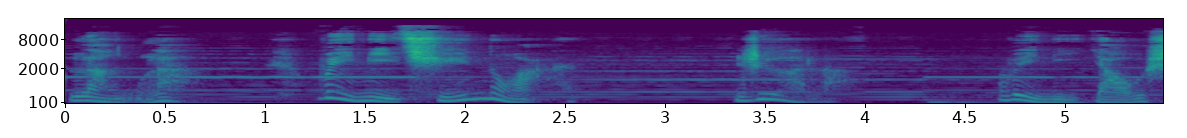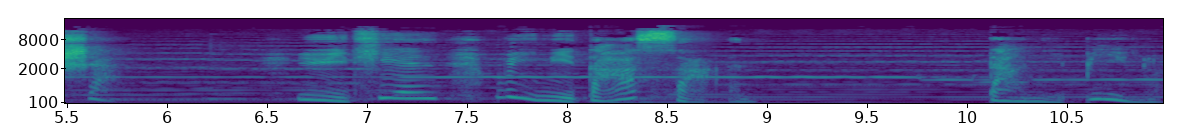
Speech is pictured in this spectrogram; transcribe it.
冷了，为你取暖；热了，为你摇扇；雨天为你打伞。当你病了，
